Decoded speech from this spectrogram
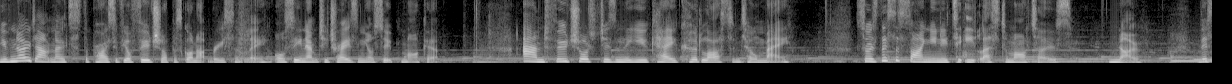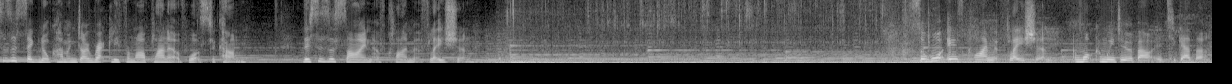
You've no doubt noticed the price of your food shop has gone up recently, or seen empty trays in your supermarket. And food shortages in the UK could last until May. So is this a sign you need to eat less tomatoes? No. This is a signal coming directly from our planet of what's to come. This is a sign of climateflation. So what is climateflation and what can we do about it together?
